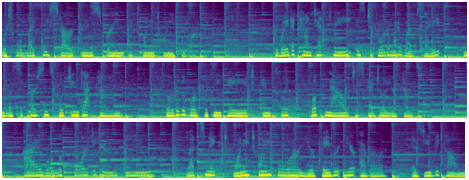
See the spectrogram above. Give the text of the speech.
which will likely start in the spring of 2024. The way to contact me is to go to my website, melissaparsonscoaching.com, go to the Work With Me page, and click Book Now to schedule your consult. I will look forward to hearing from you. Let's make 2024 your favorite year ever as you become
